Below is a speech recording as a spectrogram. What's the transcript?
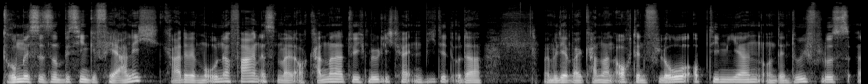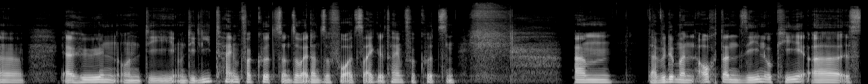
drum ist es so ein bisschen gefährlich, gerade wenn man unerfahren ist, weil auch kann man natürlich Möglichkeiten bietet oder man will ja bei kann man auch den Flow optimieren und den Durchfluss äh, erhöhen und die und die Lead Time verkürzen und so weiter und so fort, Cycle Time verkürzen. Ähm, da würde man auch dann sehen, okay, äh, es,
